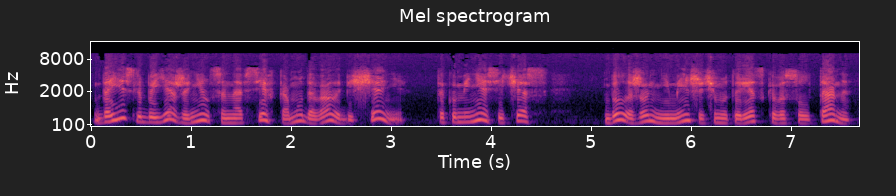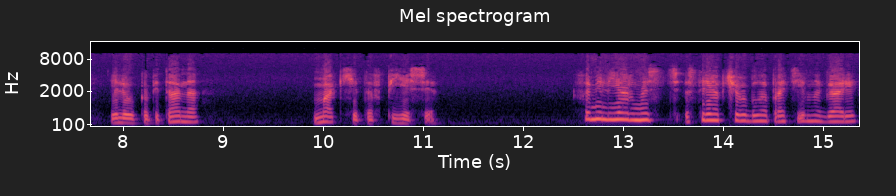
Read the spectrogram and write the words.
да если бы я женился на всех, кому давал обещание, так у меня сейчас было жен не меньше, чем у турецкого султана или у капитана Макхита в пьесе. Фамильярность Стряпчева была противна Гарри,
